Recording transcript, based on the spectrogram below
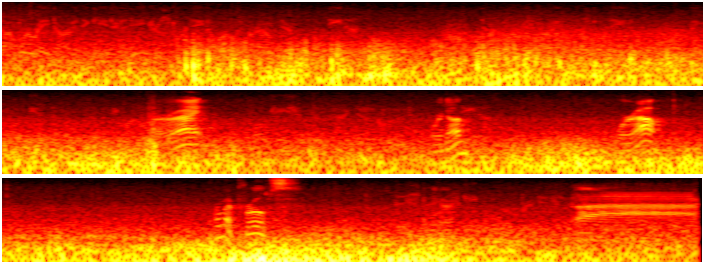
Doppler radar indicated a dangerous tornado on the ground near Wadena. Alright, Locations impacted include we're done. We're out. Where are my probes? Ah.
